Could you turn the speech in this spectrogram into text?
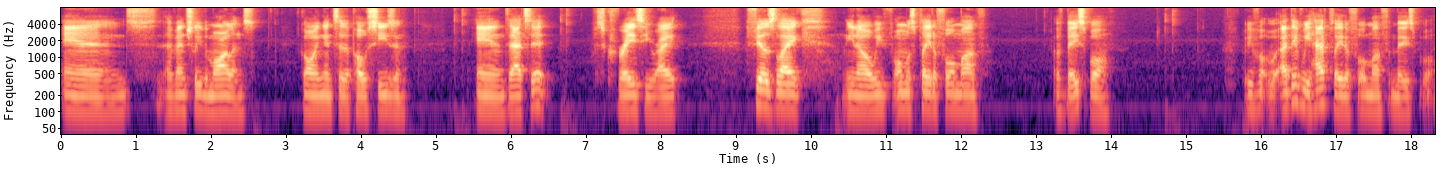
and eventually the Marlins going into the postseason. And that's it. It's crazy, right? Feels like, you know, we've almost played a full month of baseball. We've I think we have played a full month of baseball.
